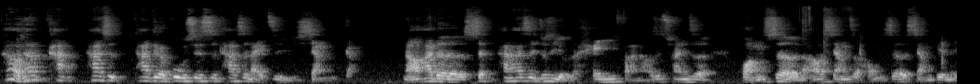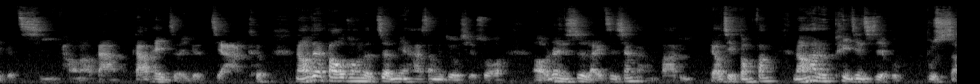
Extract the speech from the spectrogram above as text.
它好像它它是它这个故事是它是来自于香港。然后它的身，它它是就是有着黑发，然后是穿着黄色，然后镶着红色镶边的一个旗袍，然后搭搭配着一个夹克，然后在包装的正面，它上面就写说，呃，认识来自香港的芭比，了解东方。然后它的配件其实也不不少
